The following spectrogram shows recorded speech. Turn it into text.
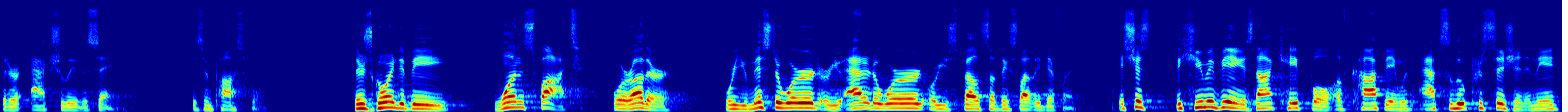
that are actually the same. It's impossible. There's going to be one spot or other where you missed a word or you added a word or you spelled something slightly different. It's just the human being is not capable of copying with absolute precision in the age.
